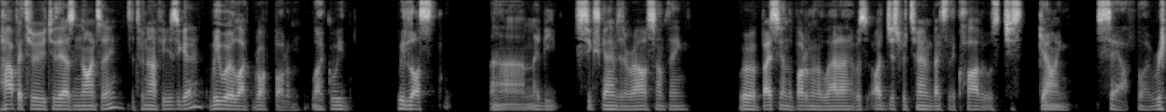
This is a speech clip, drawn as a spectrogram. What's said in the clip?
halfway through 2019, so two and a half years ago. We were like rock bottom. Like we we lost uh, maybe six games in a row or something. We were basically on the bottom of the ladder. It was I just returned back to the club. It was just going south. Like really,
